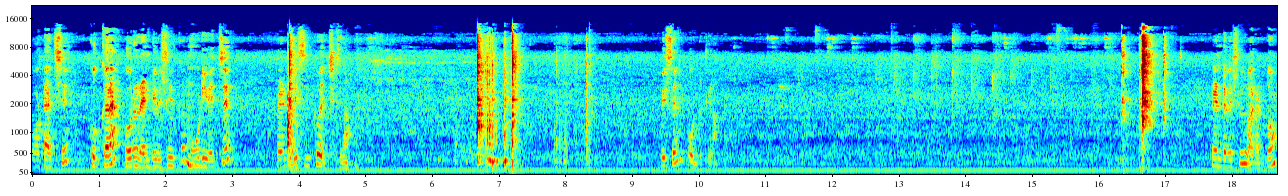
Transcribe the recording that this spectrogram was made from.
போட்டாச்சு. குக்கரை ஒரு ரெண்டு விசிலுக்கு மூடி வச்சு ரெண்டு விசிலுக்கு வச்சுக்கலாம். விசில் போட்டுக்கலாம். ரெண்டு விசில் வரட்டும்.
